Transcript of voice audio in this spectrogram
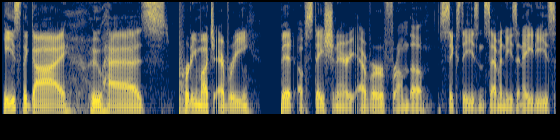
He's the guy who has pretty much every bit of stationery ever from the 60s and 70s and 80s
